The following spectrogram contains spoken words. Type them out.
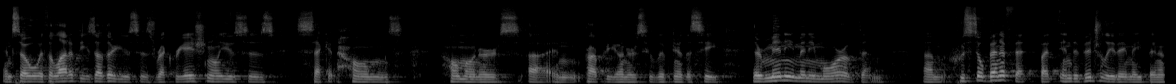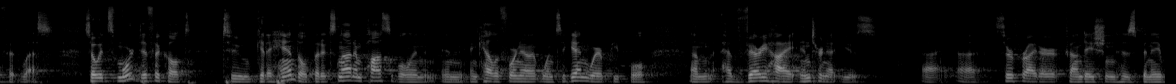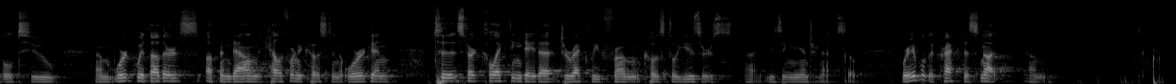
And so with a lot of these other uses, recreational uses, second homes, homeowners uh, and property owners who live near the sea, there are many, many more of them um, who still benefit, but individually they may benefit less. So it's more difficult to get a handle, but it's not impossible in, in, in California, once again, where people um, have very high internet use. Uh, uh, Surfrider Foundation has been able to um, work with others up and down the California coast and Oregon to start collecting data directly from coastal users uh, using the internet. So we're able to crack this nut. Um,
